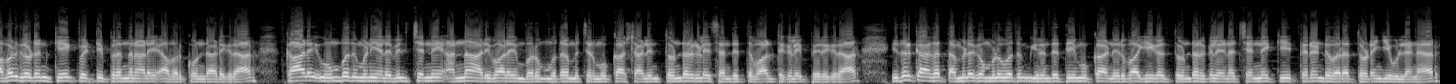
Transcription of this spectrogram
அவர்களுடன் கேக் வெட்டி பிறந்தநாளை அவர் கொண்டாடுகிறார். காலை ஒன்பது மணி அளவில் சென்னை அண்ணா அறிவாலயம் வரும் முதலமைச்சர் மு ஸ்டாலின் தொண்டர்களை சந்தித்து வாழ்த்துக்களை பெறுகிறார். இதற்காக தமிழகம் முழுவதும் இருந்த திமுக நிர்வாகிகள் தொண்டர்கள் என சென்னைக்கு திரண்டு வர தொடங்கியுள்ளனர்.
